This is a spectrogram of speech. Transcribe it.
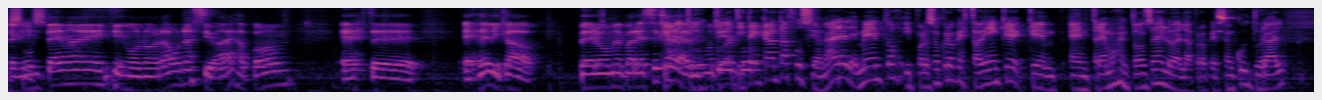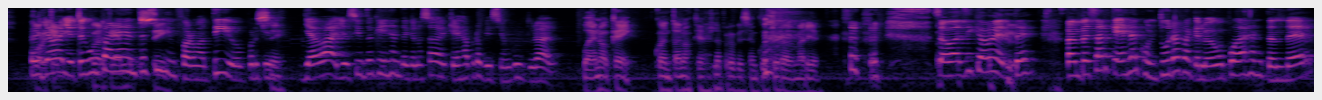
Tengo un tema en, en, honor a una ciudad de Japón. Este, es delicado. Pero me parece que al mismo tiempo... A ti te encanta fusionar elementos y por eso creo que está bien que, que entremos entonces en lo de la apropiación cultural. Pero ya va, yo tengo un paréntesis informativo, porque ya va, yo siento que hay gente que no sabe qué es apropiación cultural. Bueno, ok, cuéntanos qué es la apropiación cultural, María. o sea, básicamente, para empezar, ¿qué es la cultura? Para que luego puedas entender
